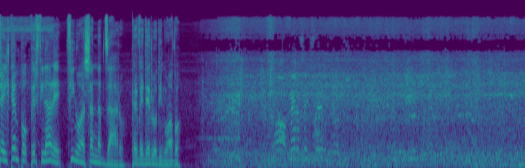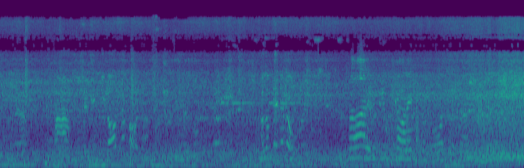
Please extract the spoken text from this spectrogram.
C'è il tempo per filare fino a San Nazzaro per vederlo di nuovo. No, però sei fuori 12. Ma se quindi notte cosa? Ma non viene noi? Ma vale, più cavalletto per forza.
